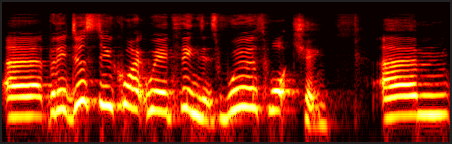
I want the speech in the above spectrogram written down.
uh, but it does do quite weird things. It's worth watching. Um,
